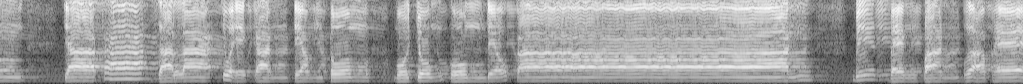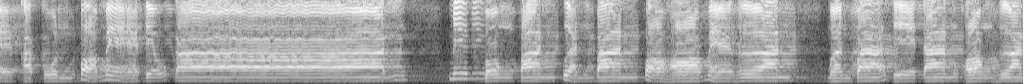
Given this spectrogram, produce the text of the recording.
มจากข้าสาลาช่วยกันเตรียมตุม หมู่จุมกลุ่มเดียวกันบิดแบ่งปันเพื่อแพ่ขกุลพ่อแม่เดียวกันมิตรปงปานเพื่อนบานป่อหอแม่เฮือน เหมือนฟ้าสีดานของเฮือน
